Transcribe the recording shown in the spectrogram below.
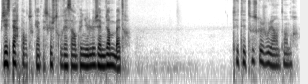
J'espère pas en tout cas, parce que je trouverais ça un peu nul. J'aime bien me battre. C'était tout ce que je voulais entendre.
